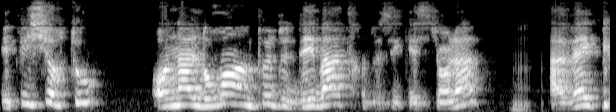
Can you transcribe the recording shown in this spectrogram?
et puis surtout, on a le droit un peu de débattre de ces questions-là avec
